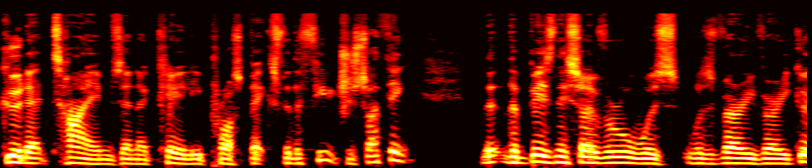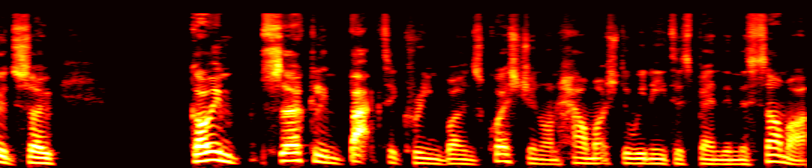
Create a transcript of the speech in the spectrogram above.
good at times and are clearly prospects for the future. So I think that the business overall was was very very good. So going circling back to Creambone's question on how much do we need to spend in the summer,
